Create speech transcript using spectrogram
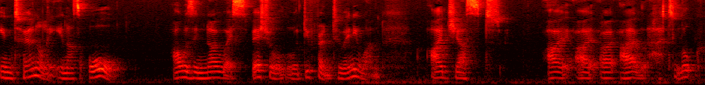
internally in us all. I was in no way special or different to anyone. I just, I, I, I, I had to look.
